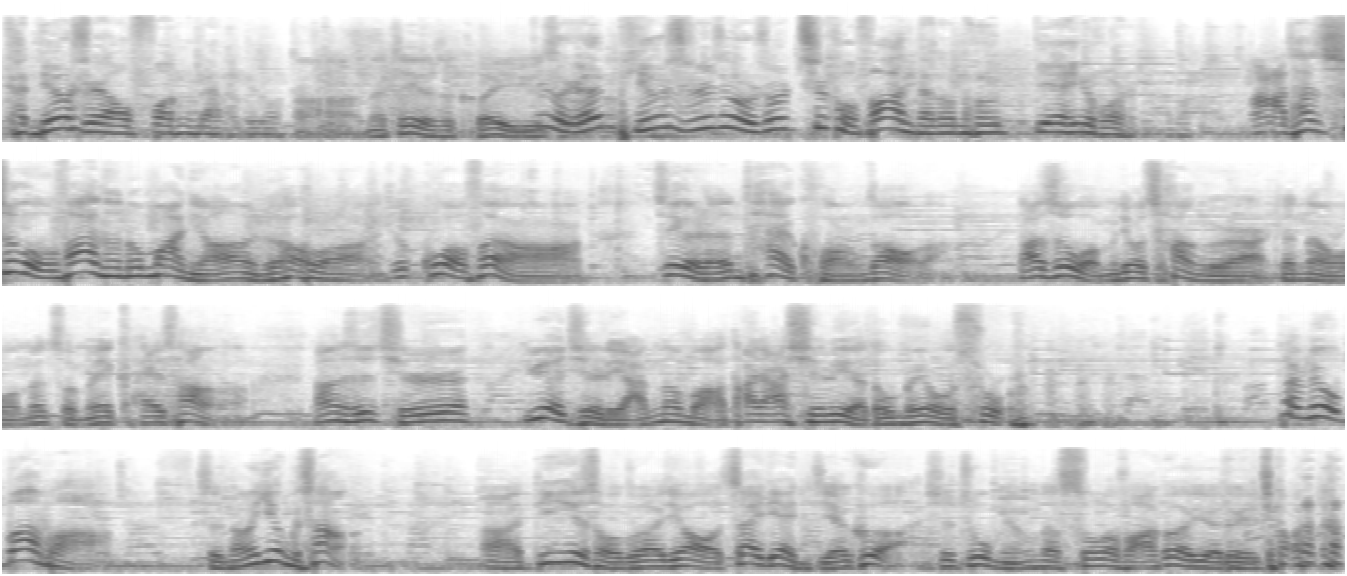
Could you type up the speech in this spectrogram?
肯定是要疯的，对吧？啊，那这个是可以预测。这个人平时就是说吃口饭他都能颠一会儿。啊，他吃口饭他都骂娘，你知道不？就过分啊！这个人太狂躁了。当时我们就唱歌，真的，我们准备开唱了。当时其实乐器连的嘛，大家心里也都没有数，但没有办法，只能硬唱。啊，第一首歌叫《再见杰克》，是著名的斯洛伐克乐队唱的。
